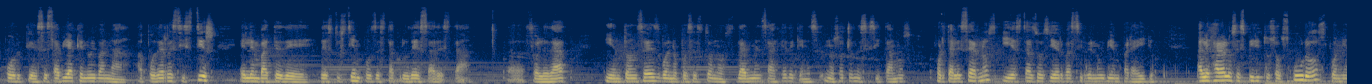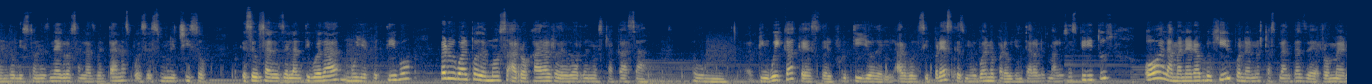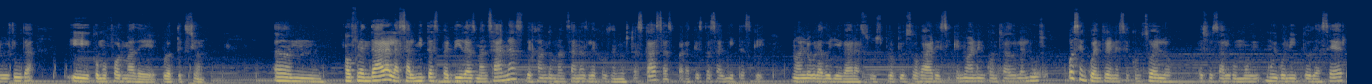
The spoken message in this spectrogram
porque se sabía que no iban a, poder resistir el embate de, estos tiempos, de esta crudeza, de esta uh, soledad. Y entonces, bueno, pues esto nos da el mensaje de que nosotros necesitamos fortalecernos y estas dos hierbas sirven muy bien para ello. Alejar a los espíritus oscuros poniendo listones negros en las ventanas, pues es un hechizo que se usa desde la antigüedad, muy efectivo, pero igual podemos arrojar alrededor de nuestra casa un pingüica, que es el frutillo del árbol ciprés, que es muy bueno para ahuyentar a los malos espíritus, o a la manera brujil poner nuestras plantas de romero y ruda y como forma de protección ofrendar a las almitas perdidas manzanas, dejando manzanas lejos de nuestras casas para que estas almitas que no han logrado llegar a sus propios hogares y que no han encontrado la luz, pues encuentren ese consuelo. Eso es algo muy, muy bonito de hacer.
